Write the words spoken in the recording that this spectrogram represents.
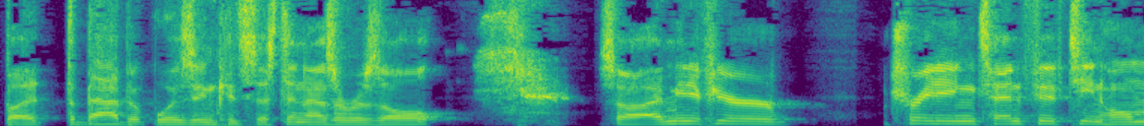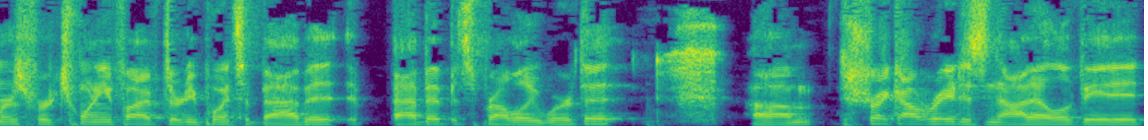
but the BABIP was inconsistent as a result. So, I mean, if you're trading 10, 15 homers for 25, 30 points of BABIP, BABIP it's probably worth it. Um, the strikeout rate is not elevated,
